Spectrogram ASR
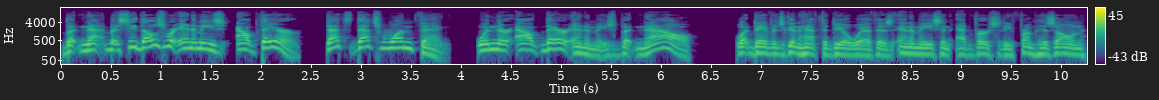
But now, but see, those were enemies out there. That's that's one thing when they're out there enemies. But now, what David's going to have to deal with is enemies and adversity from his own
